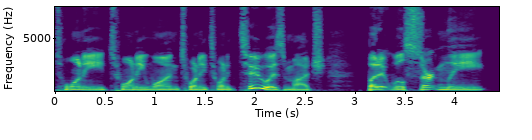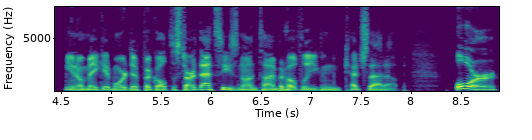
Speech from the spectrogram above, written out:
2021, 2022 as much, but it will certainly, you know, make it more difficult to start that season on time, but hopefully you can catch that up. Or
